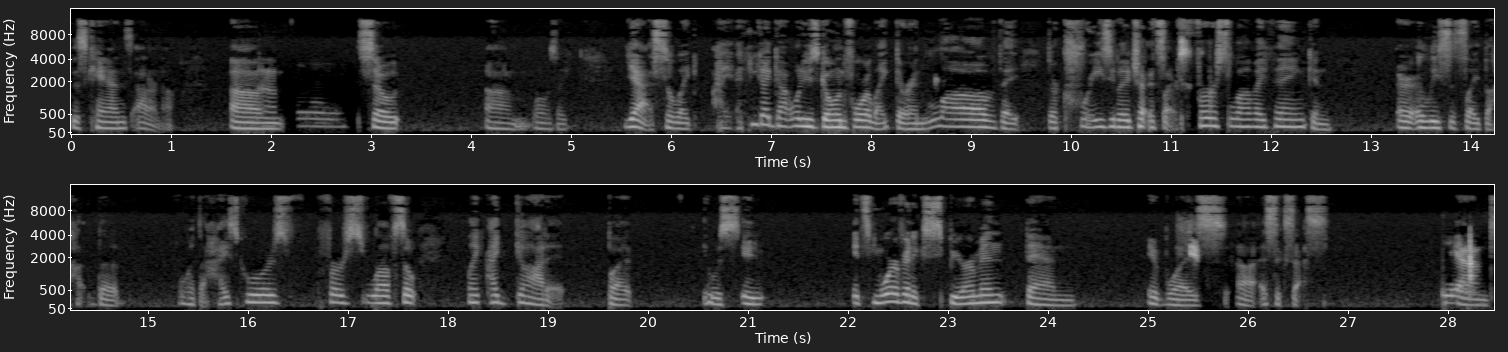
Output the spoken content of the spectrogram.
this cans. I don't know. Um, Oh. so, um, what was like? Yeah, so like I, I think I got what he was going for. Like they're in love. They they're crazy about each other. It's their first love, I think, and or at least it's like the the what the high schoolers' first love. So, like I got it, but it was it. It's more of an experiment than it was uh, a success. yeah. And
